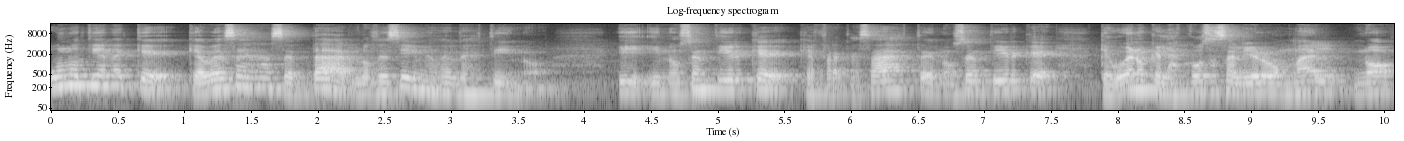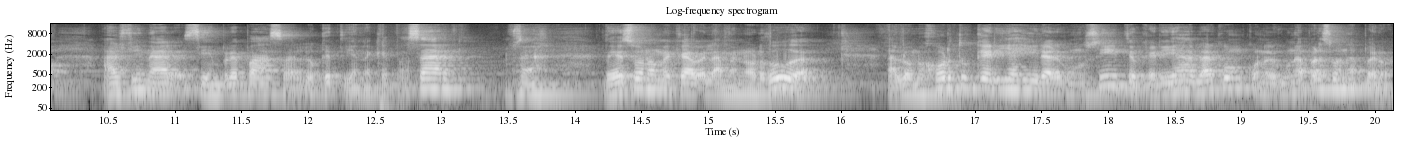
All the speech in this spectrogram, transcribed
uno tiene que, que a veces aceptar los designios del destino y, y no sentir que, que, fracasaste, no sentir que, que bueno, que las cosas salieron mal, no al final siempre pasa lo que tiene que pasar. De eso no me cabe la menor duda. A lo mejor tú querías ir a algún sitio, querías hablar con, con alguna persona, pero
